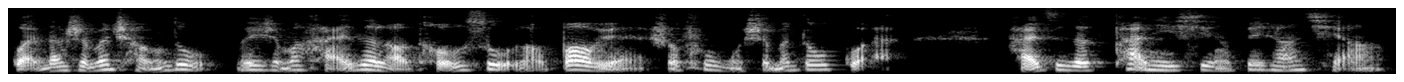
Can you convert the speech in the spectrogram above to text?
管到什么程度？为什么孩子老投诉、老抱怨，说父母什么都管？孩子的叛逆性非常强。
